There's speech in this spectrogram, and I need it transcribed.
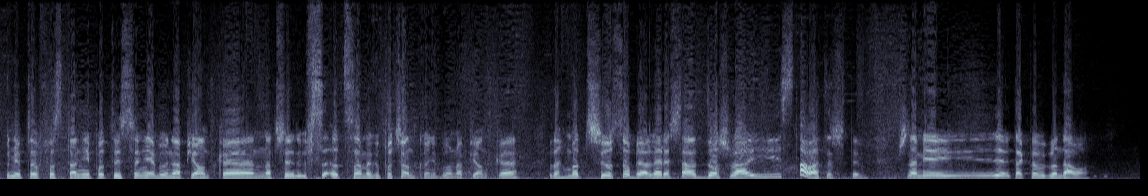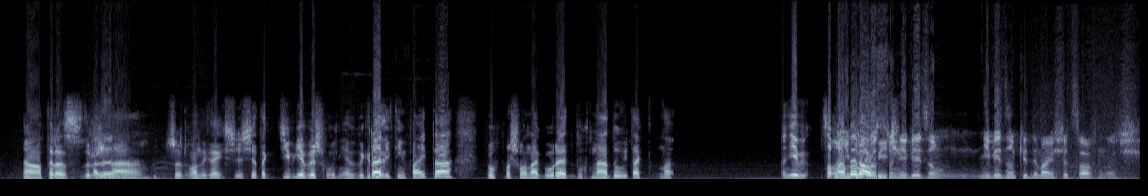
W sumie to w ostatniej potysce nie był na piątkę, znaczy od samego początku nie było na piątkę. Bo tam chyba trzy osoby, ale reszta doszła i stała też w tym. Przynajmniej e, tak to wyglądało. No, teraz drużyna czerwonych tak się, się tak dziwnie wyszło, nie? Wygrali teamfighta, dwóch poszło na górę, dwóch na dół i tak, no... No nie co Oni mamy po robić? prostu nie wiedzą, nie wiedzą kiedy mają się cofnąć.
